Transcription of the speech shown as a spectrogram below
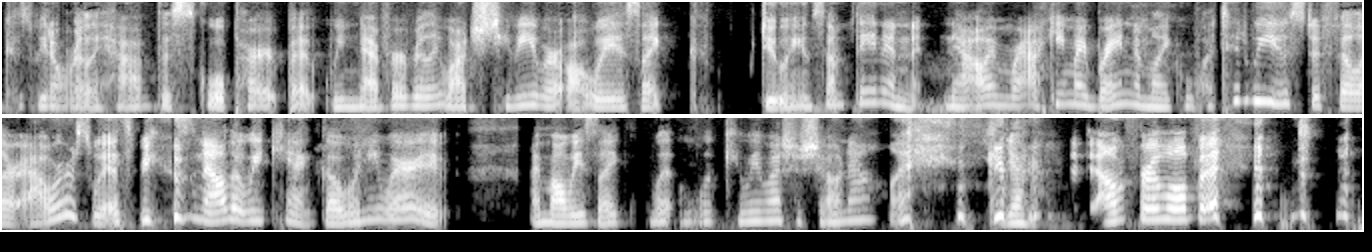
because we don't really have the school part, but we never really watch TV. We're always like doing something. And now I'm racking my brain. I'm like, what did we used to fill our hours with? Because now that we can't go anywhere, it, I'm always like, what, what can we watch a show now? Like, Yeah. sit down for a little bit?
